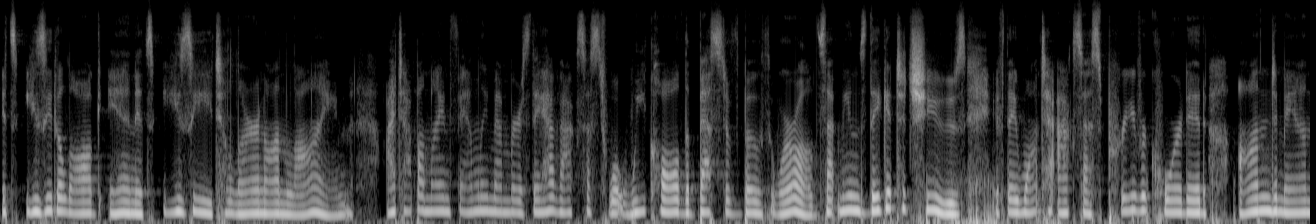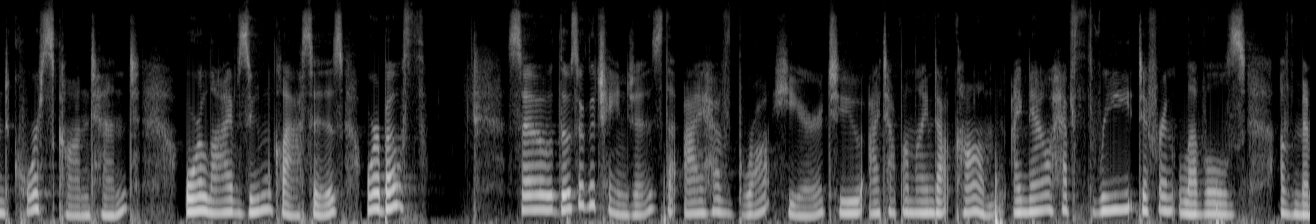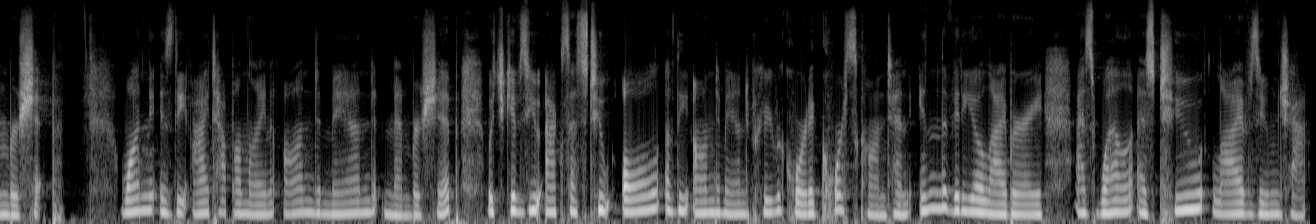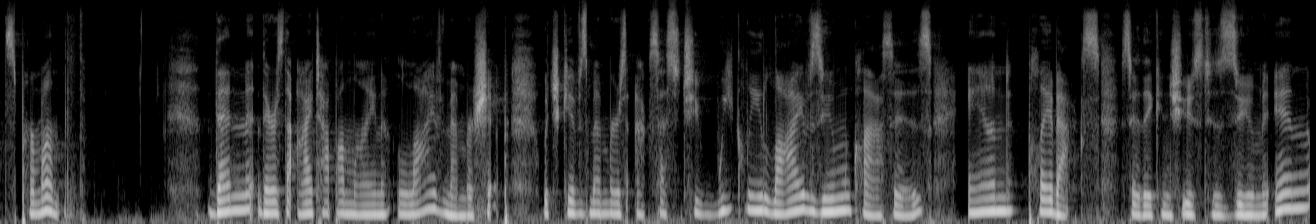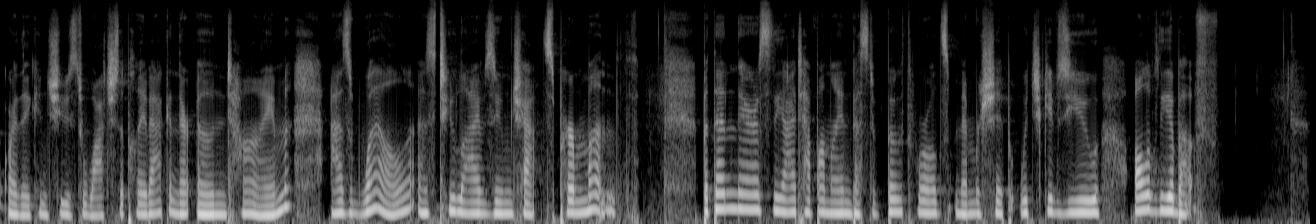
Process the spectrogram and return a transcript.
It's easy to log in, it's easy to learn online. iTap Online family members, they have access to what we call the best of both worlds. That means they get to choose if they want to access pre recorded, on demand course content or live Zoom classes or both. So, those are the changes that I have brought here to itaponline.com. I now have three different levels of membership. One is the iTap Online On Demand membership, which gives you access to all of the on demand pre recorded course content in the video library, as well as two live Zoom chats per month. Then there's the iTap Online Live membership, which gives members access to weekly live Zoom classes and playbacks. So they can choose to zoom in or they can choose to watch the playback in their own time, as well as two live Zoom chats per month. But then there's the iTap Online Best of Both Worlds membership, which gives you all of the above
